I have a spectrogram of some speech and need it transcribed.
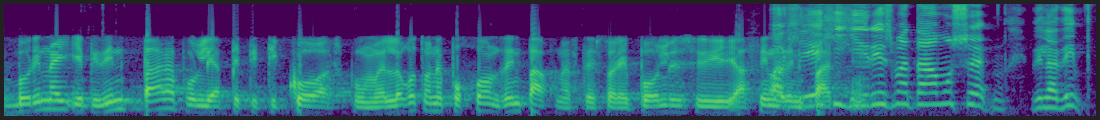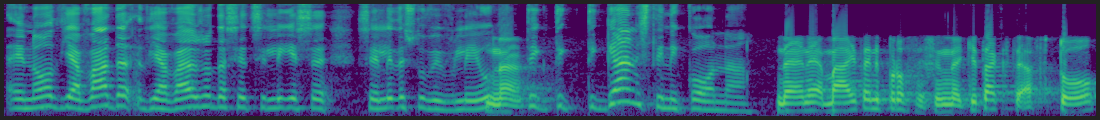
μπορεί να, επειδή είναι πάρα πολύ απαιτητικό, ας πούμε, λόγω των εποχών. Δεν υπάρχουν αυτές τώρα. Οι πόλεις, η Αθήνα δεν Όχι, υπάρχει. έχει γυρίσματα όμως, ε, δηλαδή, ενώ διαβάντα, διαβάζοντας έτσι λίγες ε, σελίδες του βιβλίου, Ναι. την, την, την κάνεις την εικόνα. Ναι, ναι, μα ήταν η πρόθεση. Ναι, κοιτάξτε, αυτό,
